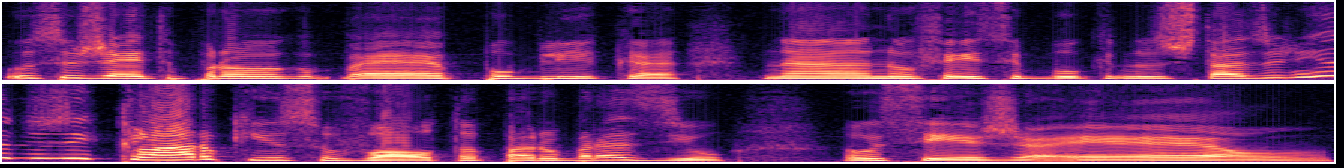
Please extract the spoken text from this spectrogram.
o sujeito pro, é, publica na, no Facebook nos Estados Unidos e claro que isso volta para o Brasil. Ou seja, é um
